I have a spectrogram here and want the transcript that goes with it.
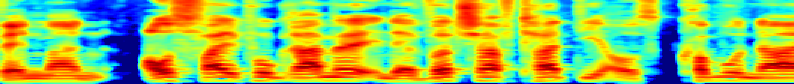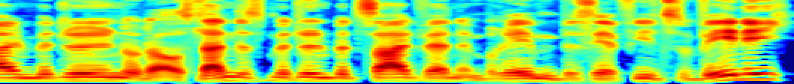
Wenn man Ausfallprogramme in der Wirtschaft hat, die aus kommunalen Mitteln oder aus Landesmitteln bezahlt werden, in Bremen bisher viel zu wenig,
